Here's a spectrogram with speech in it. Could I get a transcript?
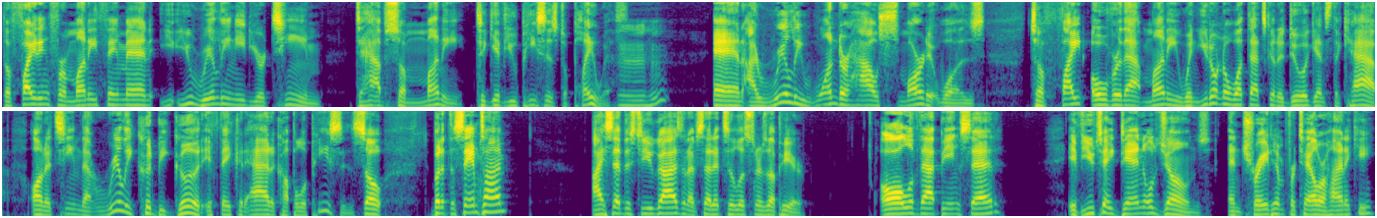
The fighting for money thing, man. You, you really need your team to have some money to give you pieces to play with. Mm-hmm. And I really wonder how smart it was to fight over that money when you don't know what that's going to do against the cap on a team that really could be good if they could add a couple of pieces. So, but at the same time, I said this to you guys and I've said it to listeners up here. All of that being said, if you take Daniel Jones and trade him for Taylor Heinicke,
